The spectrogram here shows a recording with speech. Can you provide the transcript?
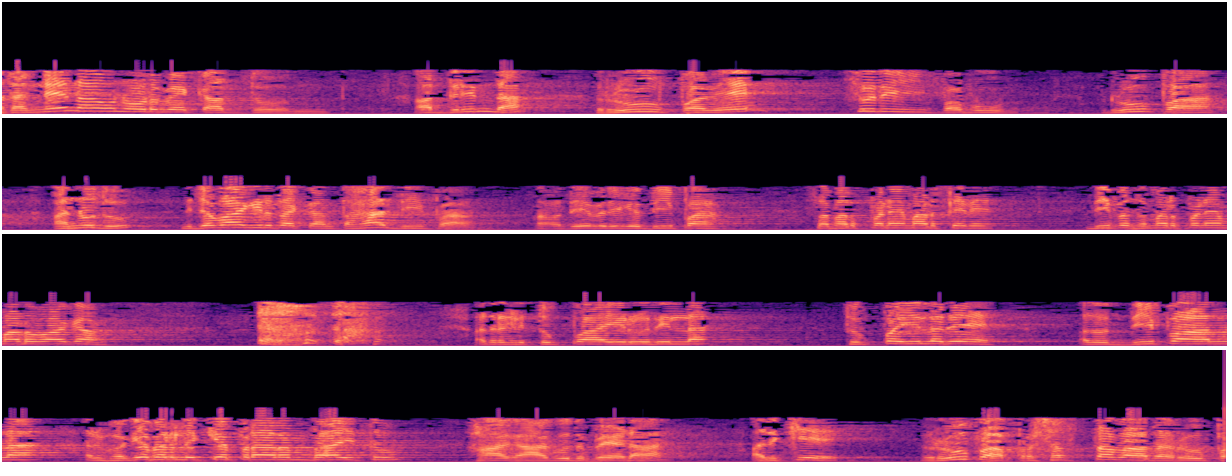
ಅದನ್ನೇ ನಾವು ನೋಡಬೇಕಾದ್ದು ಅಂತ. ಅದರಿಂದ ರೂಪವೇ ಸುದೀಪವು. ರೂಪ ಅನ್ನೋದು ನಿಜವಾಗಿರತಕ್ಕಂತಹ ದೀಪ. ನಾವು ದೇವರಿಗೆ ದೀಪ ಸಮರ್ಪಣೆ ಮಾಡ್ತೇವೆ. ದೀಪ ಸಮರ್ಪಣೆ ಮಾಡುವಾಗ ಅದರಲ್ಲಿ ತುಪ್ಪ ಇರುವುದಿಲ್ಲ. ತುಪ್ಪ ಇಲ್ಲದೆ ಅದು ದೀಪ ಅಲ್ಲ, ಅದು ಹೊಗೆ ಬರಲಿಕ್ಕೆ ಪ್ರಾರಂಭ ಆಯಿತು. ಹಾಗಾಗುವುದು ಬೇಡ. ಅದಕ್ಕೆ ರೂಪ, ಪ್ರಶಸ್ತವಾದ ರೂಪ.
